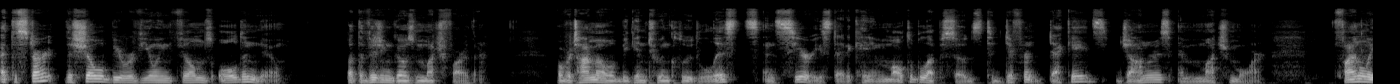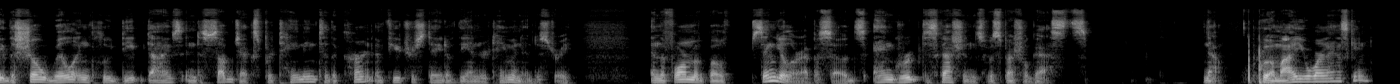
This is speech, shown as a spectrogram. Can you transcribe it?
At the start, the show will be reviewing films old and new, but the vision goes much farther. Over time, I will begin to include lists and series dedicating multiple episodes to different decades, genres, and much more. Finally, the show will include deep dives into subjects pertaining to the current and future state of the entertainment industry in the form of both singular episodes and group discussions with special guests. Now, who am I, you weren't asking?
